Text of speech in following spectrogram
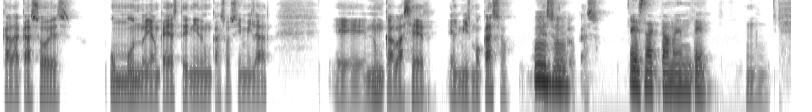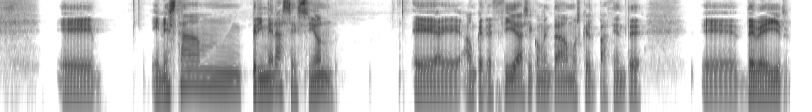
cada caso es un mundo y aunque hayas tenido un caso similar, eh, nunca va a ser el mismo caso, es otro caso. Exactamente. En esta mm, primera sesión, eh, aunque decías y comentábamos que el paciente eh, debe ir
